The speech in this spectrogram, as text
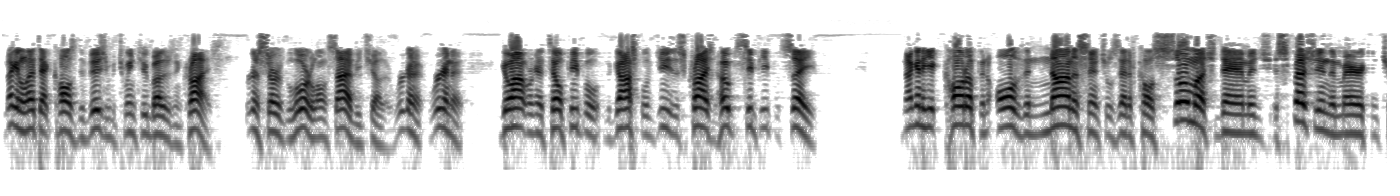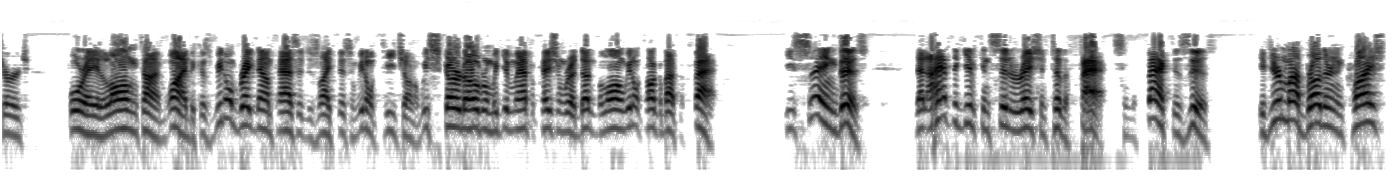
I'm not going to let that cause division between two brothers in Christ. We're going to serve the Lord alongside of each other. We're going to, we're going to go out, we're going to tell people the gospel of Jesus Christ and hope to see people saved. I'm not going to get caught up in all of the non-essentials that have caused so much damage, especially in the American church, for a long time. Why? Because we don't break down passages like this and we don't teach on them. We skirt over them. We give them application where it doesn't belong. We don't talk about the facts. He's saying this, that I have to give consideration to the facts. And the fact is this. If you're my brother in Christ,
